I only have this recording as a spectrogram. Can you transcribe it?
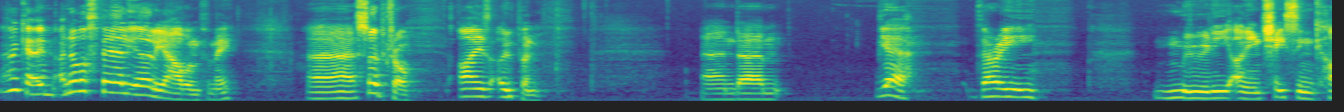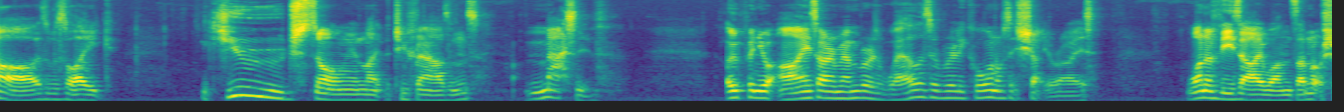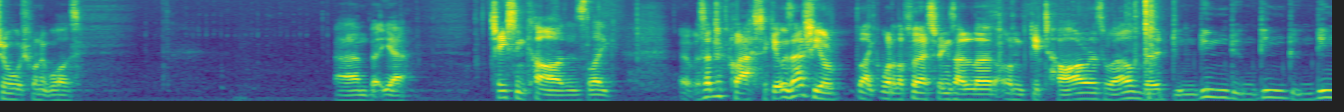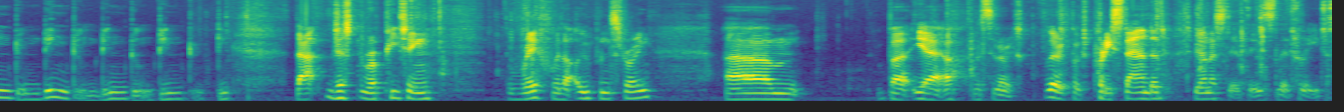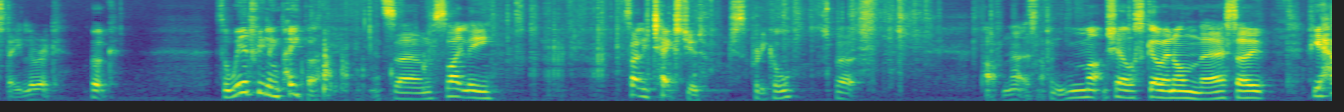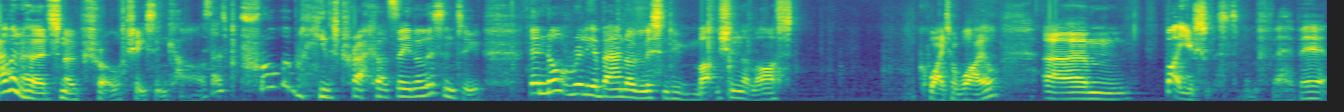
Okay, another fairly early album for me. Uh, Snow Patrol, Eyes Open. And um, yeah, very moody. I mean, Chasing Cars was like a huge song in like the 2000s. Massive. Open Your Eyes, I remember as well as a really cool one. Or was it Shut Your Eyes? One of these eye ones. I'm not sure which one it was. Um, but yeah, Chasing Cars is like it was such a classic. It was actually a, like one of the first things I learned on guitar as well. The ding ding ding ding ding ding ding ding ding ding ding ding ding ding. That just repeating riff with an open string. Um, but yeah, this lyrics lyric book's pretty standard. To be honest, it is literally just a lyric book. It's a weird feeling paper. It's um, slightly slightly textured, which is pretty cool. But apart from that, there's nothing much else going on there. So if you haven't heard Snow Patrol Chasing Cars, that's probably the track I'd say to listen to. They're not really a band I've listened to much in the last quite a while, um, but I used to listen to them a fair bit.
